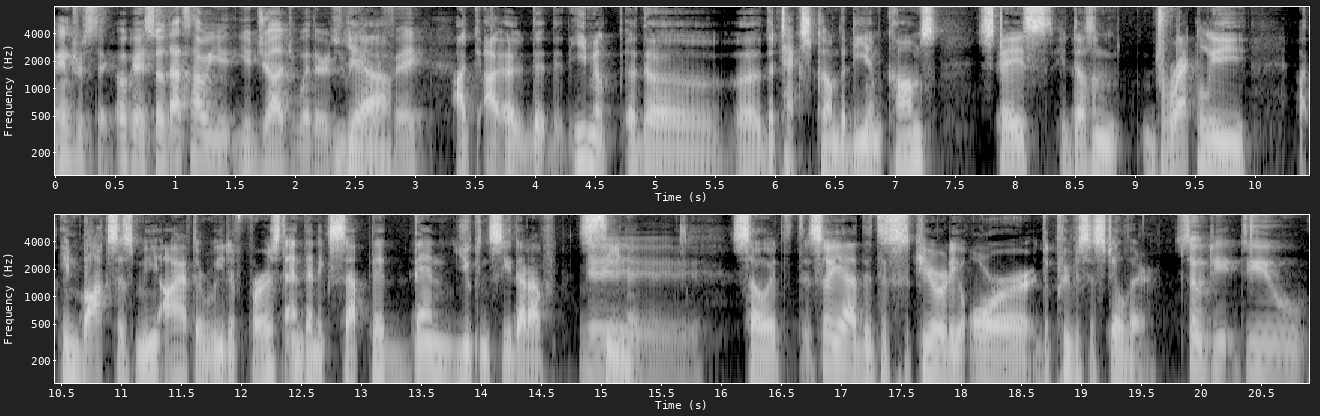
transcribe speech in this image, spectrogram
interesting? Okay, so that's how you, you judge whether it's real Yeah. or fake. I, I uh, the, the email, uh, the uh, the text come, the DM comes, stays. It doesn't directly uh, inboxes me. I have to read it first and then accept it. Then you can see that I've seen yeah, it. yeah, yeah. So it's so yeah, the, the security or the previous is still there. So do you, do you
